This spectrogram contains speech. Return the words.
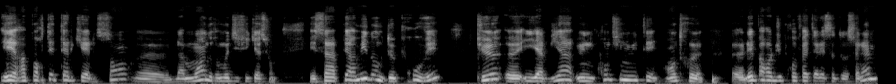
et rapportés tels quels, sans euh, la moindre modification. Et ça a permis donc de prouver qu'il euh, y a bien une continuité entre les paroles du prophète salam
